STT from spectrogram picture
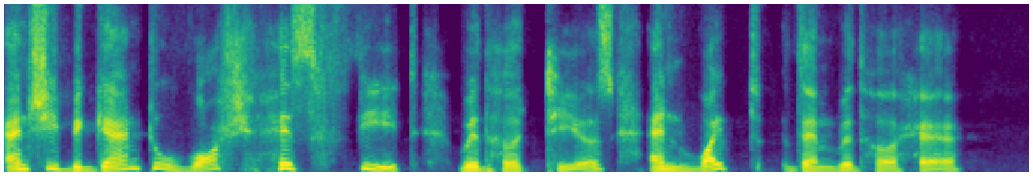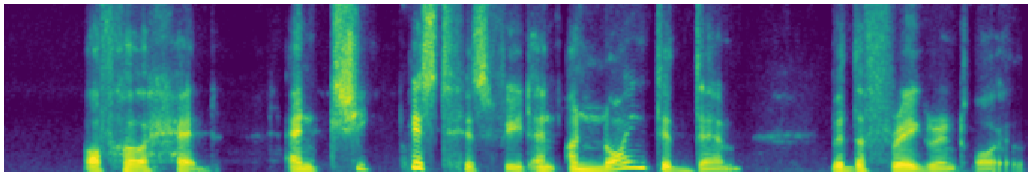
And she began to wash his feet with her tears and wiped them with her hair of her head. And she kissed his feet and anointed them with the fragrant oil.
